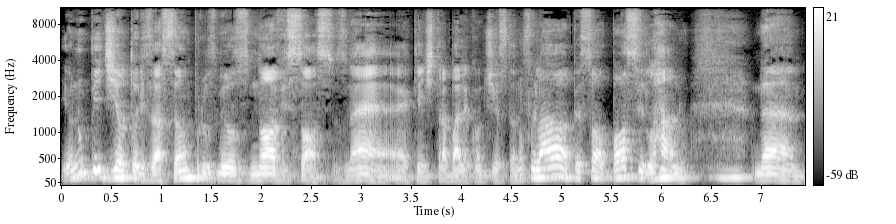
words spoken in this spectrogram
eu não pedi autorização para os meus nove sócios, né? É, que a gente trabalha com gestão. Não fui lá, oh, pessoal, posso ir lá no, na,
